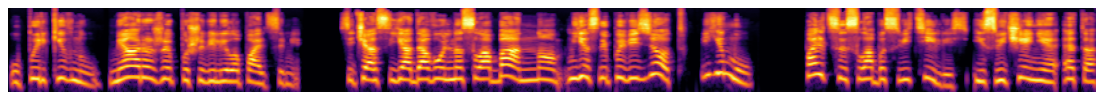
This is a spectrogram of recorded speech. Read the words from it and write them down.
Упырь кивнул. Мяра же пошевелила пальцами. Сейчас я довольно слаба, но если повезет, ему. Пальцы слабо светились, и свечение это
